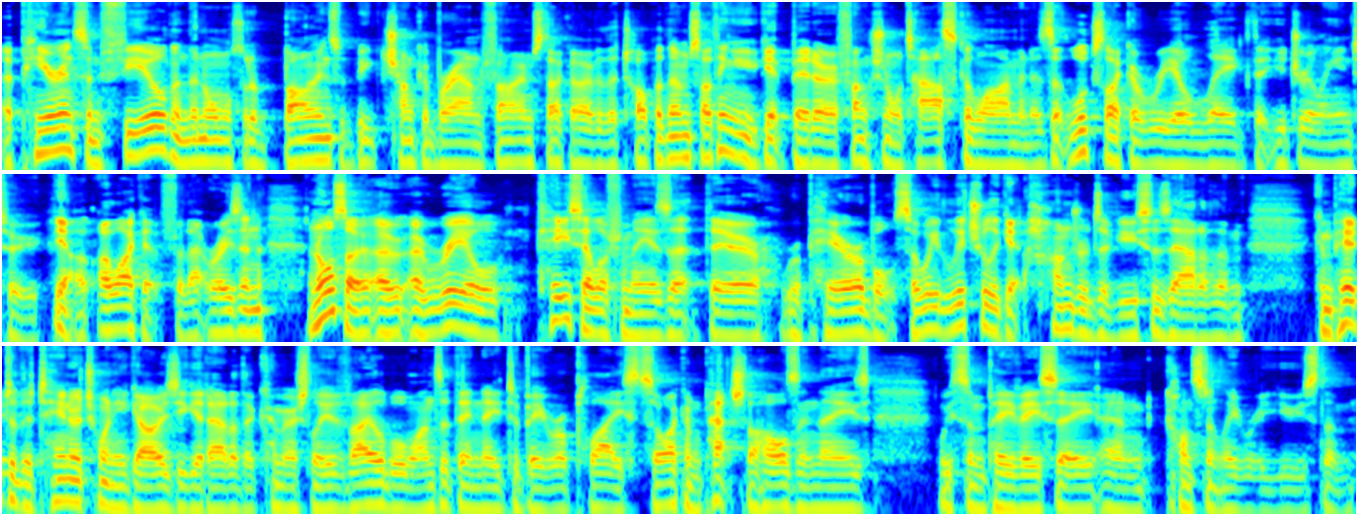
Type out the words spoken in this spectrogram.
appearance and feel than the normal sort of bones with big chunk of brown foam stuck over the top of them. So I think you get better functional task alignment as it looks like a real leg that you're drilling into. Yeah, I like it for that reason. And also, a, a real key seller for me is that they're repairable. So we literally get hundreds of uses out of them compared to the 10 or 20 goes you get out of the commercially available ones that then need to be replaced. So I can patch the holes in these with some PVC and constantly reuse them.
